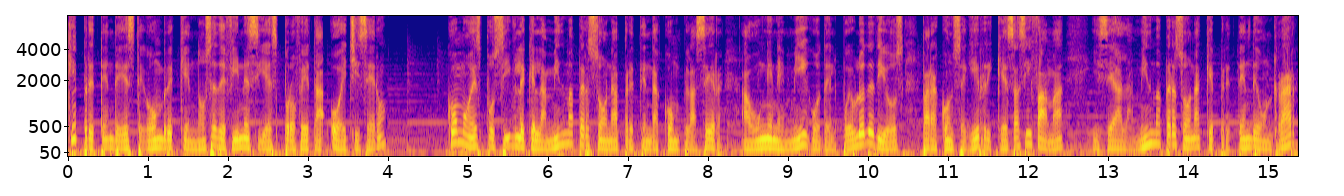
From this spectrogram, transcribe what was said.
¿Qué pretende este hombre que no se define si es profeta o hechicero? ¿Cómo es posible que la misma persona pretenda complacer a un enemigo del pueblo de Dios para conseguir riquezas y fama y sea la misma persona que pretende honrar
